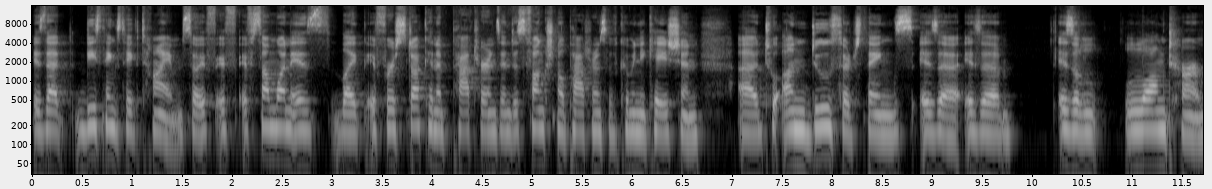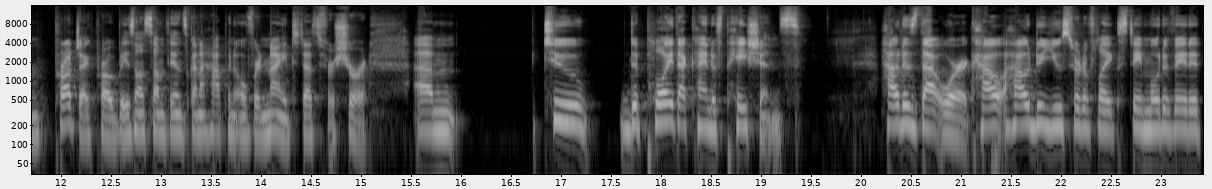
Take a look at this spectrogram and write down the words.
is that these things take time. So if if if someone is like if we're stuck in a patterns and dysfunctional patterns of communication, uh, to undo such things is a is a is a long term project, probably. It's not something that's going to happen overnight, that's for sure. Um, to deploy that kind of patience, how does that work? How, how do you sort of like stay motivated?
